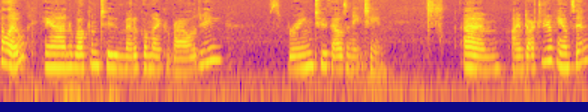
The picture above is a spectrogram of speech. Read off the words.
Hello and welcome to Medical Microbiology Spring 2018. Um, I'm Dr. Johansen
